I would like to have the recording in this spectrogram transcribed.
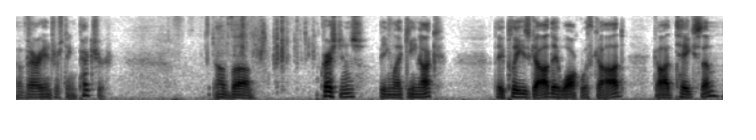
a very interesting picture of uh, Christians being like Enoch. They please God, they walk with God, God takes them.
